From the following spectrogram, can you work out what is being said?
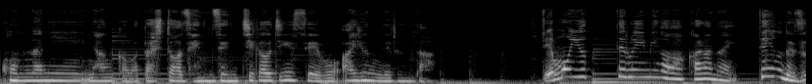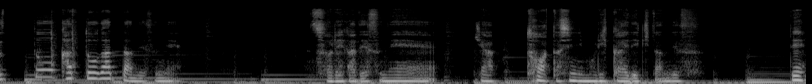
こんなになんか私とは全然違う人生を歩んでるんだでも言ってる意味がわからないっていうのでずっと葛藤があったんですね。それがですね、やっと私にも理解できたんです。で、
